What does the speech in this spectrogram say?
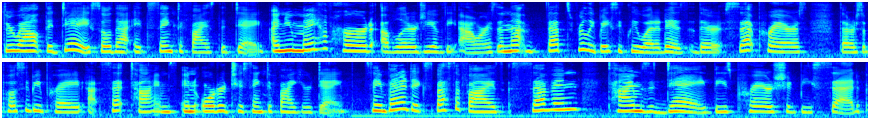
throughout the day so that it sanctifies the day. And you may have heard of liturgy of the hours, and that that's really basically what it is. They're set prayers that are supposed to be prayed at set times in order to sanctify your day. St. Benedict specifies seven times a day these prayers should be said,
